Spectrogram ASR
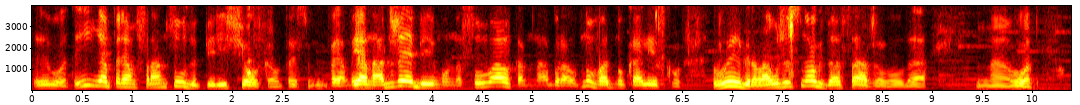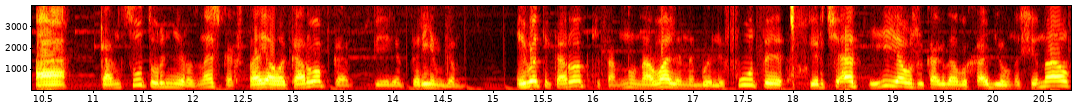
и вот. И я прям француза перещелкал, то есть прям я на джебе ему насувал, там набрал, ну, в одну калитку выиграл, а уже с ног засаживал, да, вот. А к концу турнира, знаешь, как стояла коробка перед рингом, и в этой коробке там, ну, навалены были футы, перчатки. И я уже, когда выходил на финал,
